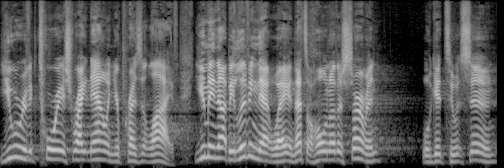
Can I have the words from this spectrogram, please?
You are victorious right now in your present life. You may not be living that way, and that's a whole other sermon. We'll get to it soon.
